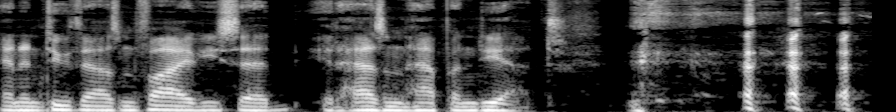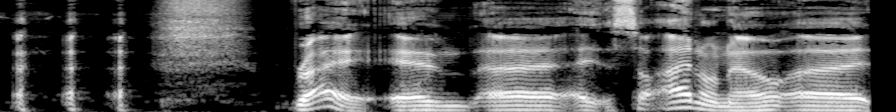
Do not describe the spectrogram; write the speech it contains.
And in 2005, he said it hasn't happened yet. Right. And uh, so I don't know. Uh,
